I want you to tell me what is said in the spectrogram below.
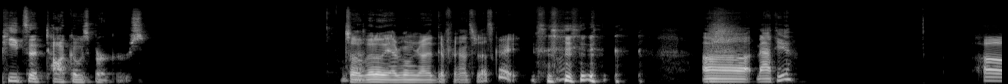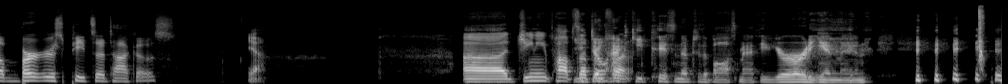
pizza, tacos, burgers. So literally everyone got a different answer. That's great. Uh, Matthew. Uh, burgers, pizza, tacos. Yeah. Uh, Genie pops You up in don't have front. to keep kissing up to the boss, Matthew. You're already in, man.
